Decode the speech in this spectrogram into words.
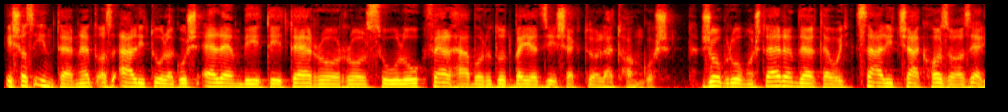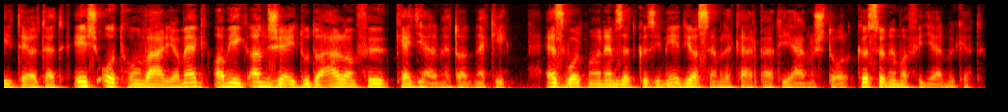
és az internet az állítólagos LMBT terrorról szóló felháborodott bejegyzésektől lett hangos. Zsobró most elrendelte, hogy szállítsák haza az elítéltet, és otthon várja meg, amíg Andrzej Duda államfő kegyelmet ad neki. Ez volt ma a Nemzetközi Média Szemle Kárpáti Jánostól. Köszönöm a figyelmüket.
